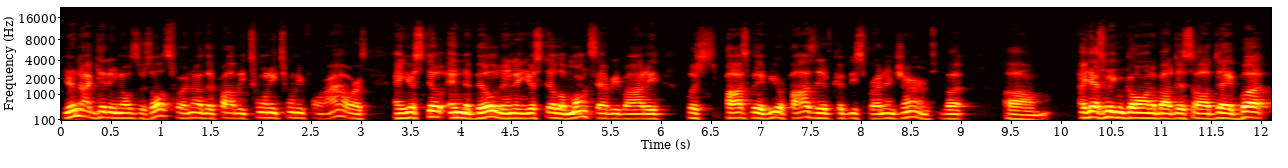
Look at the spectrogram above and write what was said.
you're not getting those results for another probably 20, 24 hours. And you're still in the building and you're still amongst everybody, which possibly if you're positive could be spreading germs. But um, I guess we can go on about this all day, but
